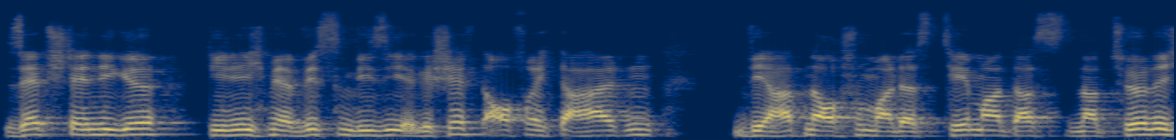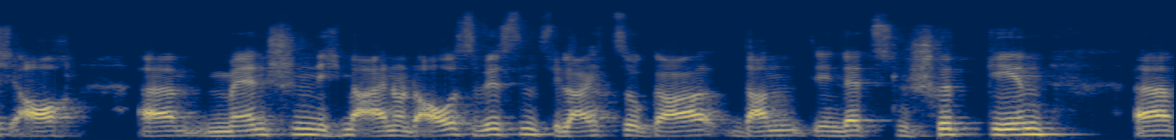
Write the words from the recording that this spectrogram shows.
Selbstständige, die nicht mehr wissen, wie sie ihr Geschäft aufrechterhalten. Wir hatten auch schon mal das Thema, dass natürlich auch äh, Menschen nicht mehr ein- und auswissen, vielleicht sogar dann den letzten Schritt gehen. Äh,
